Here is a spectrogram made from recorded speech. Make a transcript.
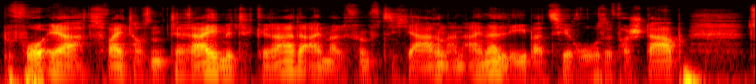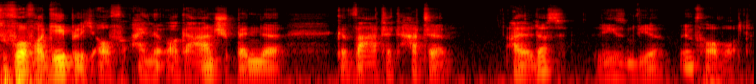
bevor er 2003 mit gerade einmal 50 Jahren an einer Leberzirrhose verstarb, zuvor vergeblich auf eine Organspende gewartet hatte. All das lesen wir im Vorwort.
